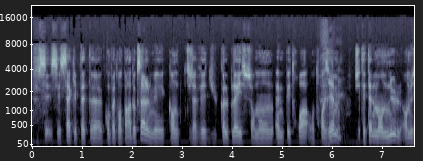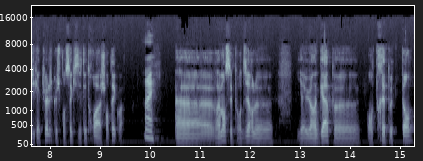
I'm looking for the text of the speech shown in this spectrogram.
c'est ça qui est peut-être complètement paradoxal, mais quand j'avais du Coldplay sur mon MP3 en troisième, j'étais tellement nul en musique actuelle que je pensais qu'ils étaient trois à chanter, quoi. Ouais. Vraiment, c'est pour dire le. Il y a eu un gap en très peu de temps,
